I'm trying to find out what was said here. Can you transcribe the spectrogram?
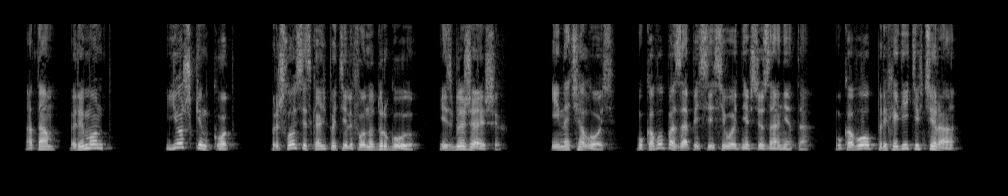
А там ремонт. Ёшкин кот. Пришлось искать по телефону другую, из ближайших. И началось. У кого по записи сегодня все занято? У кого приходите вчера,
